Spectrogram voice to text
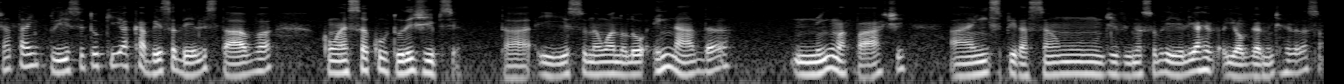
já está implícito que a cabeça dele estava com essa cultura egípcia. Tá? E isso não anulou em nada, nenhuma parte, a inspiração divina sobre ele e, a, e obviamente a revelação.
